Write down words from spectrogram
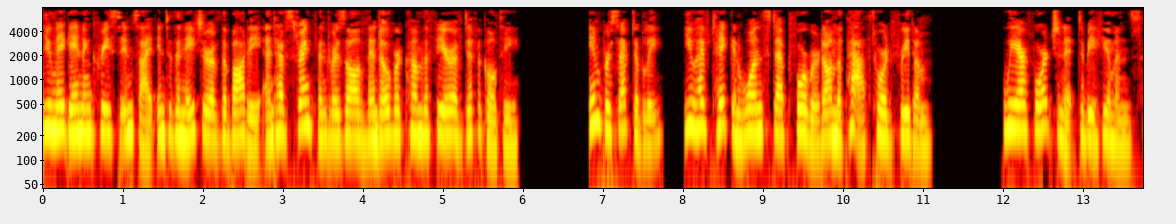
you may gain increased insight into the nature of the body and have strengthened resolve and overcome the fear of difficulty. Imperceptibly, you have taken one step forward on the path toward freedom. We are fortunate to be humans.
